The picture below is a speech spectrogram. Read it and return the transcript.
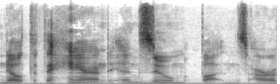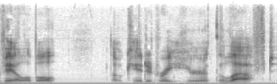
note that the hand and zoom buttons are available, located right here at the left.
